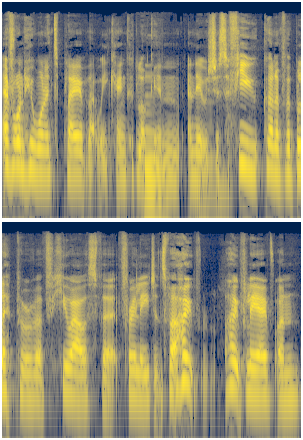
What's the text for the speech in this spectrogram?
everyone who wanted to play over that weekend could log in, and it was just a few kind of a blip of a few hours for for allegiance. But hope hopefully everyone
